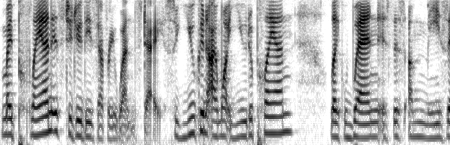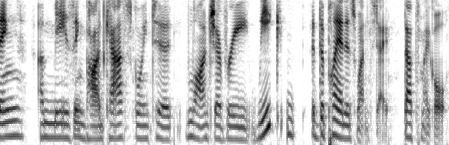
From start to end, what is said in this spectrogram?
My plan is to do these every Wednesday. So you can, I want you to plan like when is this amazing amazing podcast going to launch every week? The plan is wednesday. That's my goal.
